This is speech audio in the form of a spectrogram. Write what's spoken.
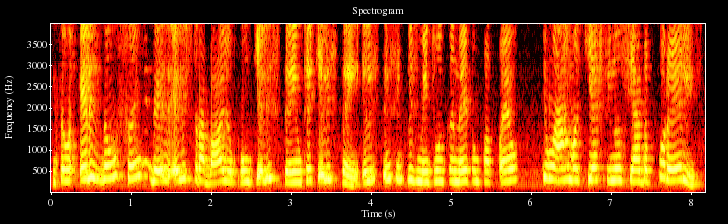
Então, eles dão sangue deles, eles trabalham com o que eles têm. O que é que eles têm? Eles têm simplesmente uma caneta, um papel e uma arma que é financiada por eles.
